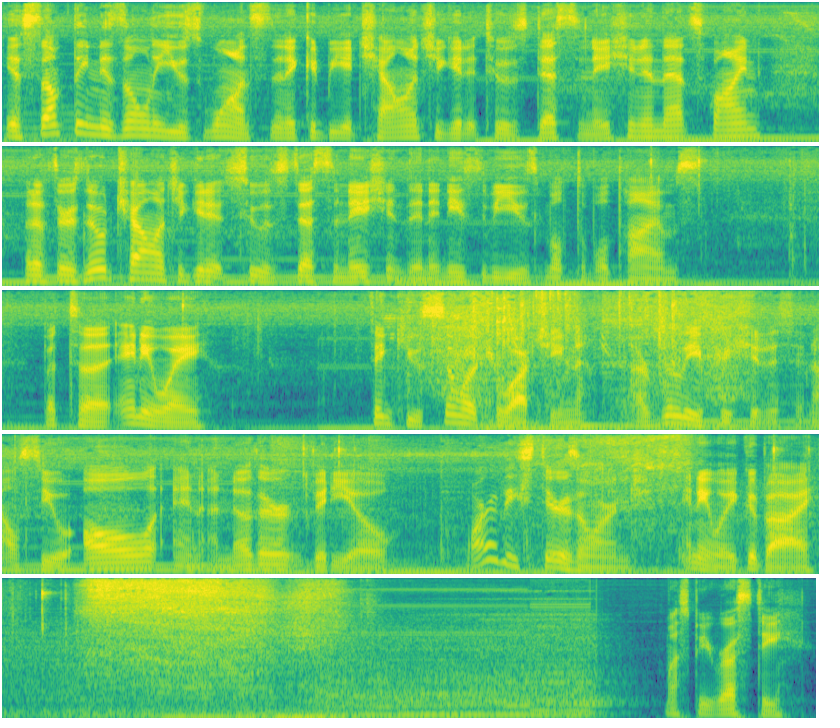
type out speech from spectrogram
If something is only used once, then it could be a challenge to get it to its destination, and that's fine. But if there's no challenge to get it to its destination, then it needs to be used multiple times. But, uh, anyway... Thank you so much for watching, I really appreciate it, and I'll see you all in another video. Why are these stairs orange? Anyway, goodbye. Must be rusty.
